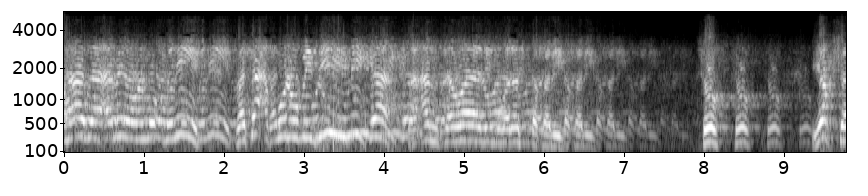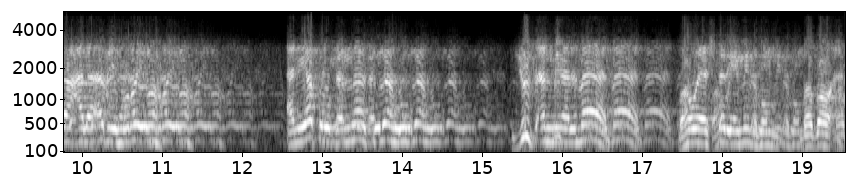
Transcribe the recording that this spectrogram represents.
هذا أمير المؤمنين. فتأكل بدينك فأنت وال ولست خليل. شوف يخشى على أبي هريرة أن يترك الناس له جزءا من المال وهو يشتري منهم بضائع.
